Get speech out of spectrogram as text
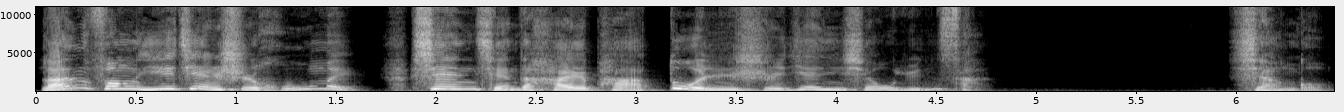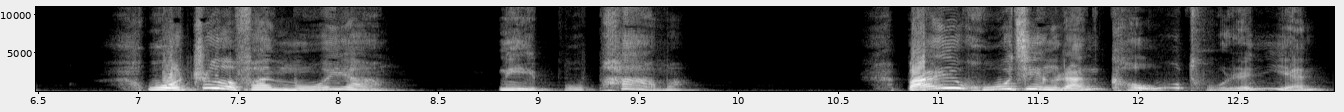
蓝风一见是狐媚，先前的害怕顿时烟消云散。相公，我这番模样，你不怕吗？白狐竟然口吐人言：“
